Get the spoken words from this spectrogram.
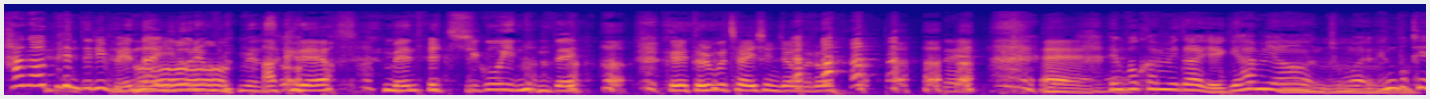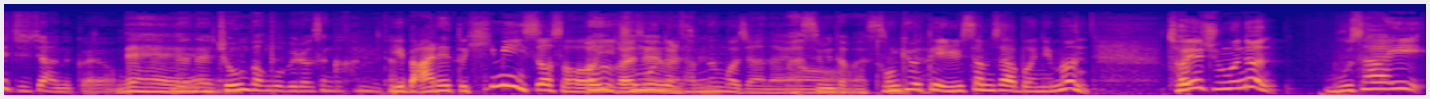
한화 팬들이 맨날 이 노래 어. 부르면서 아, 그래요? 맨날 지고 있는데 그래 돌부처의 심정으로. 네. 네. 행복합니다 얘기하면 정말 행복해지지 않을까요? 네. 네네 좋은 방법이라고 생각합니다. 이 말에 또 힘이 있어서 어, 이 맞아요, 주문을 맞아요. 담는 거잖아요. 맞습니다, 맞습니다. 동교태 134번님은 저의 주문은 무사히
